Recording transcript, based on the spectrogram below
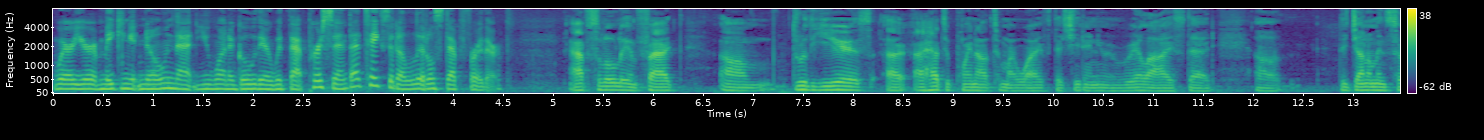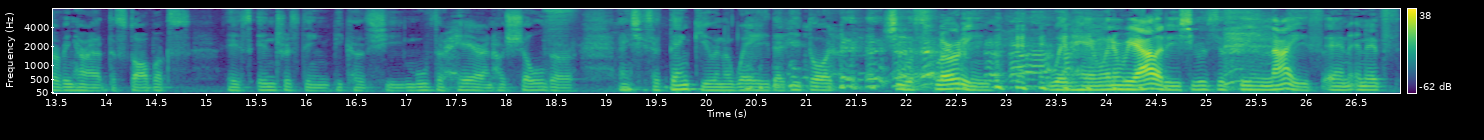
where you're making it known that you want to go there with that person, that takes it a little step further. Absolutely. In fact, um, through the years, I, I had to point out to my wife that she didn't even realize that uh, the gentleman serving her at the Starbucks is interesting because she moved her hair and her shoulder and she said thank you in a way that he thought she was flirting with him when in reality she was just being nice and, and it's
